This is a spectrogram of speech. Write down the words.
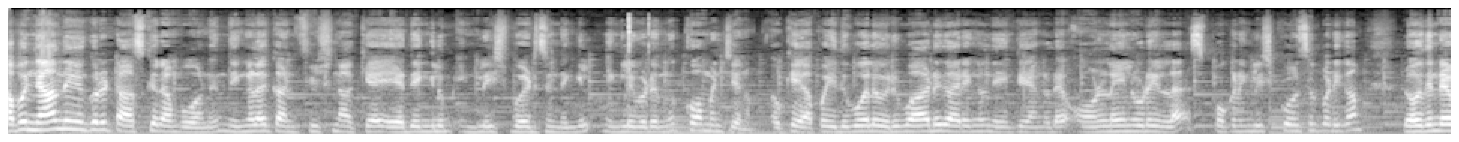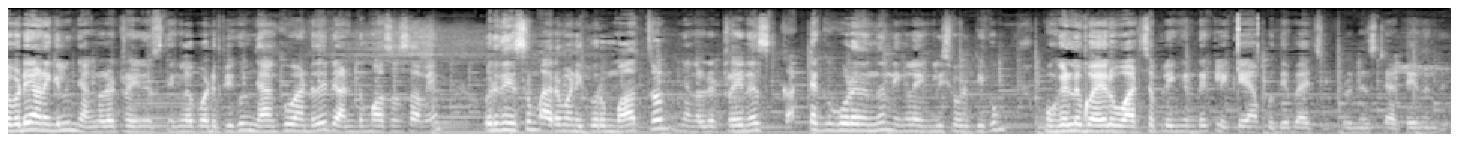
അപ്പോൾ ഞാൻ നിങ്ങൾക്കൊരു ടാസ്ക് തരാൻ പോവാണ്. നിങ്ങളെ കൺഫ്യൂഷൻ ആക്കിയ ഏതെങ്കിലും ഇംഗ്ലീഷ് വേർഡ്സ് ഉണ്ടെങ്കിൽ നിങ്ങൾ ഇവിടെ ഒന്ന് കോമന്റ് ചെയ്യണം. ഓക്കെ അപ്പോൾ ഇതുപോലെ ഒരുപാട് കാര്യങ്ങൾ നിങ്ങൾക്ക് ഞങ്ങളുടെ ഓൺലൈനിലൂടെയുള്ള സ്പോക്കൺ ഇംഗ്ലീഷ് കോഴ്സിൽ പഠിക്കാം. ലോകത്തിന്റെ എവിടെയാണെങ്കിലും ഞങ്ങളുടെ ട്രെയിനേഴ്സ് നിങ്ങളെ പഠിപ്പിക്കും. ഞങ്ങൾക്ക് വേണ്ടത് രണ്ട് മാസം സമയം. ഒരു ദിവസം അരമണിക്കൂർ മാത്രം ഞങ്ങളുടെ ട്രെയിനേഴ്സ് കട്ടൊക്കെ കൂടെ നിന്ന് നിങ്ങളെ ഇംഗ്ലീഷ് പഠിപ്പിക്കും. മുകളിൽ ബയൽ വാട്സപ്പ് ലിങ്ക് ഉണ്ട്. ക്ലിക്ക് ചെയ്യാൻ പുതിയ ബാച്ച് സ്റ്റാർട്ട് ചെയ്യുന്നുണ്ട്.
